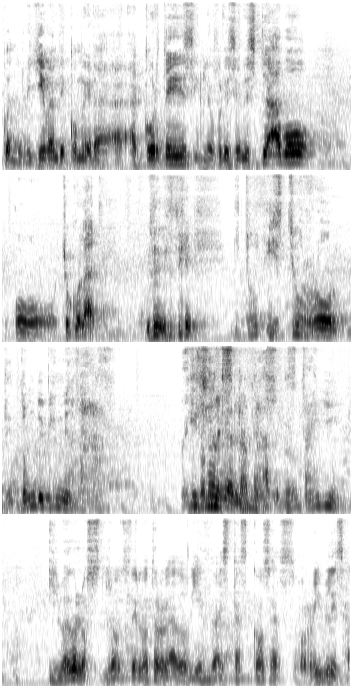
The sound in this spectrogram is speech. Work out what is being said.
cuando le llevan de comer a, Cortés y le ofrecen esclavo o chocolate. y todo este horror, ¿de dónde vine a dar? Esa realidad está ahí. Y luego los, los del otro lado viendo a estas cosas horribles, a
